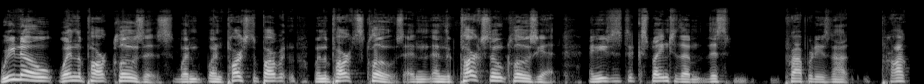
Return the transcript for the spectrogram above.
"We know when the park closes, when when Parks Department when the parks close, and and the parks don't close yet." And you just explain to them this property is not Pro-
